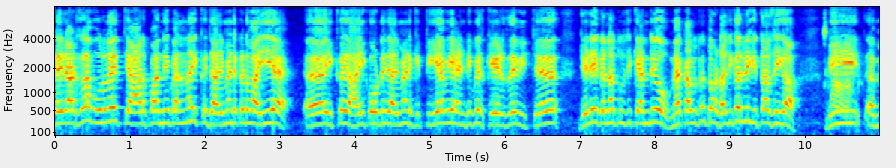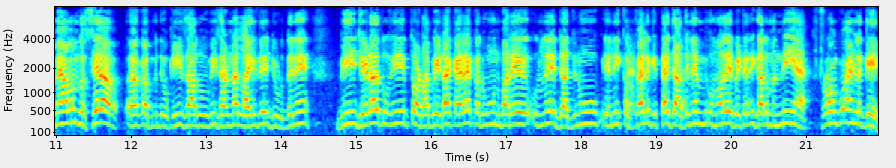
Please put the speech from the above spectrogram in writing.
ਤੇ ਡਾਕਟਰ ਸਾਹਿਬ ਉਹਨਾਂ ਨੇ 4-5 ਦੀ ਪਹਿਲਾਂ ਨਾ ਇੱਕ ਜੱਜਮੈਂਟ ਕਢਵਾਈ ਹੈ। ਇੱਕ ਹਾਈ ਕੋਰਟ ਨੇ ਜੱਜਮੈਂਟ ਕੀਤੀ ਹੈ ਵੀ ਐਂਟੀਪੇਸ ਕੇਸ ਦੇ ਵਿੱਚ ਜਿਹੜੀਆਂ ਗੱਲਾਂ ਤੁਸੀਂ ਕਹਿੰਦੇ ਹੋ ਮੈਂ ਕੱਲ ਉੱਥੇ ਤੁਹਾਡਾ ਜ਼ਿਕਰ ਵੀ ਕੀਤਾ ਸੀਗਾ ਵੀ ਮੈਂ ਉਹਨਾਂ ਨੂੰ ਦੱਸਿਆ ਵਕੀਲ ਸਾਹਿਬ ਨੂੰ ਵੀ ਸਾਡੇ ਨਾਲ ਲਾਈਵ ਦੇ ਜੁੜਦੇ ਨੇ ਵੀ ਜਿਹੜਾ ਤੁਸੀਂ ਤੁਹਾਡਾ ਬੇਟਾ ਕਹਿ ਰਿਹਾ ਕਾਨੂੰਨ ਬਾਰੇ ਉਹਨੇ ਜੱਜ ਨੂੰ ਯਾਨੀ ਕੰਪੈਲ ਕੀਤਾ ਜੱਜ ਨੇ ਉਹਨਾਂ ਦੇ ਬੇਟੇ ਦੀ ਗੱਲ ਮੰਨੀ ਹੈ। ਸਟਰੋਂਗ ਪੁਆਇੰਟ ਲੱਗੇ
